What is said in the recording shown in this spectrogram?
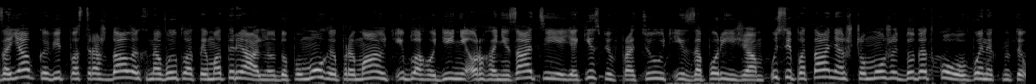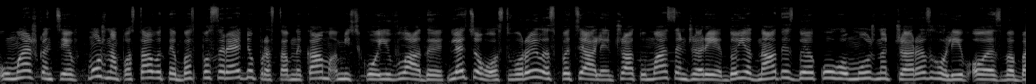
Заявки від постраждалих на виплати матеріальної допомоги приймають і благодійні організації, які співпрацюють із Запоріжжям. Усі питання, що можуть додатково виникнути у мешканців, можна поставити безпосередньо представникам міської влади. Для цього створили спеціальний чат у месенджері, доєднатись до якого можна через голів ОСББ.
